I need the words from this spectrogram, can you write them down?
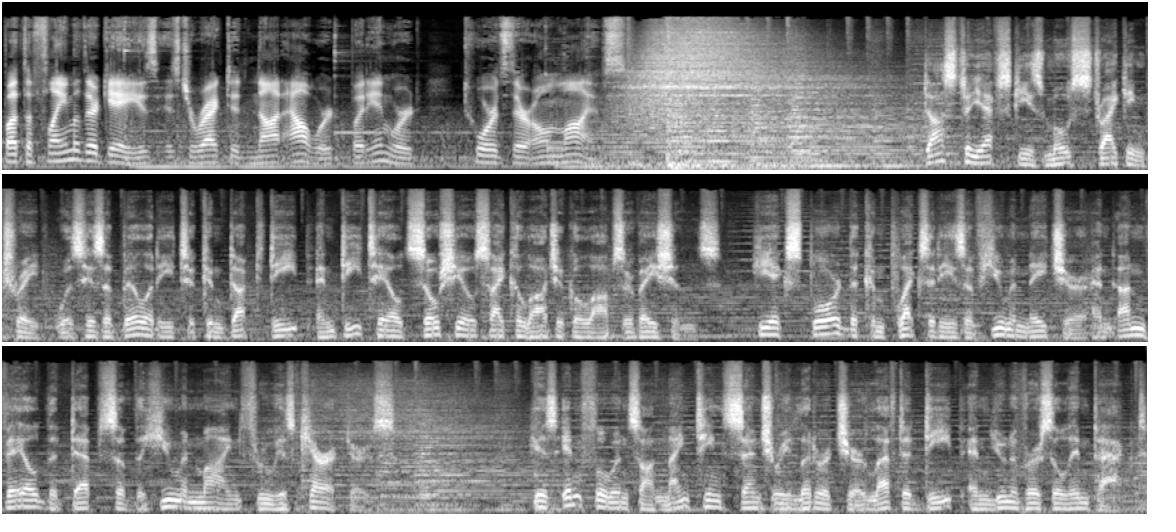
but the flame of their gaze is directed not outward but inward towards their own lives. Dostoevsky's most striking trait was his ability to conduct deep and detailed socio-psychological observations. He explored the complexities of human nature and unveiled the depths of the human mind through his characters. His influence on 19th century literature left a deep and universal impact.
